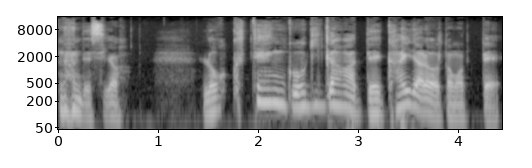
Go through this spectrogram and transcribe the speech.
なんですよ。6.5ギガはでかいだろうと思って。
